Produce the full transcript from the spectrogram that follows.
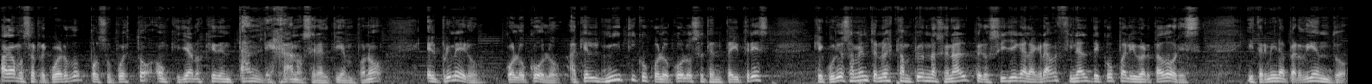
Hagamos el recuerdo, por supuesto, aunque ya nos queden tan lejanos en el tiempo, ¿no? El primero, Colo Colo, aquel mítico Colo Colo 73, que curiosamente no es campeón nacional, pero sí llega a la gran final de Copa Libertadores y termina perdiendo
